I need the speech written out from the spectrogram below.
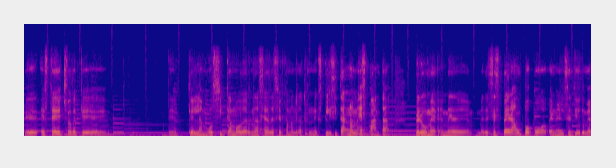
eh, este hecho de que de que la música moderna sea de cierta manera tan explícita no me espanta, pero me, desespera un poco en el sentido que me,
